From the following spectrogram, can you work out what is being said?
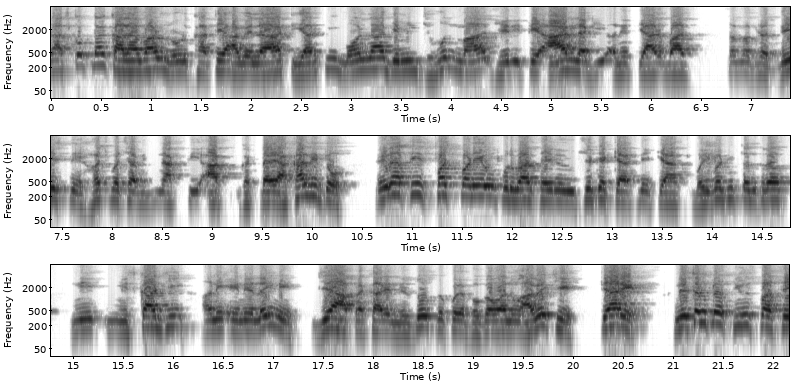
રાજકોટના કાલાવાડ રોડ ખાતે આવેલા ટીઆરપી મોલના ગેમિંગ ઝોનમાં જે રીતે આગ લાગી અને ત્યારબાદ સમગ્ર દેશને હચમચાવી નાખતી આ ઘટનાએ આખા લીધો. એનાથી સ્પષ્ટપણે એવું પુરવાર થઈ રહ્યું છે કે ક્યાંક ને ક્યાંક વહીવટી તંત્રની નિષ્કાળજી અને એને લઈને જે આ પ્રકારે નિર્દોષ લોકોએ ભોગવવાનું આવે છે ત્યારે નેશન પ્લસ ન્યૂઝ પાસે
